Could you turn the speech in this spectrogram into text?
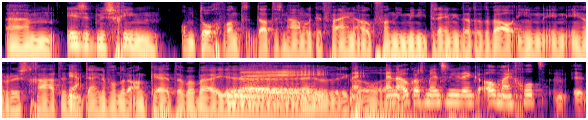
Ehm, is het misschien om toch, want dat is namelijk het fijne ook van die mini-training, dat het wel in, in, in rust gaat en Ja. niet een of andere enquête waarbij je... nee, eh, weet ik nee. veel, eh, En ook als mensen nu denken, oh mijn god... eh, eh,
